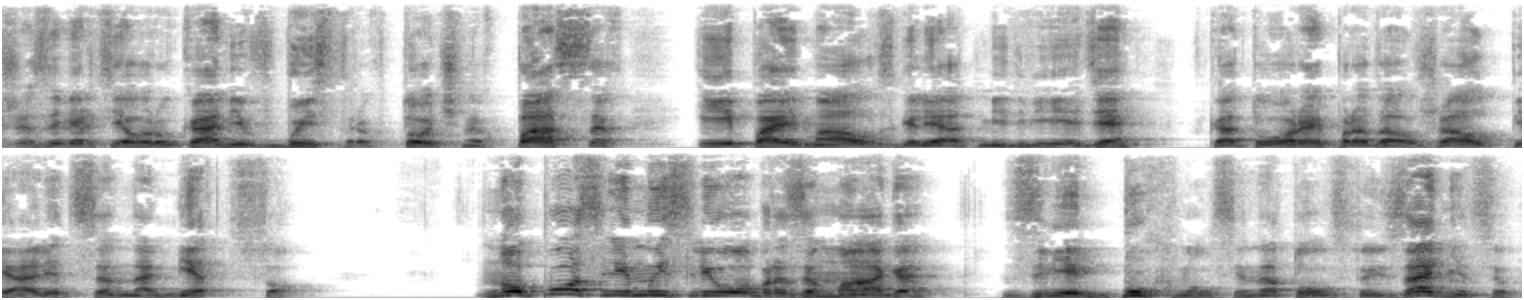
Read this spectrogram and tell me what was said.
же завертел руками в быстрых, точных пассах и поймал взгляд медведя, который продолжал пялиться на Меццо. Но после мысли образа мага зверь бухнулся на толстую задницу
